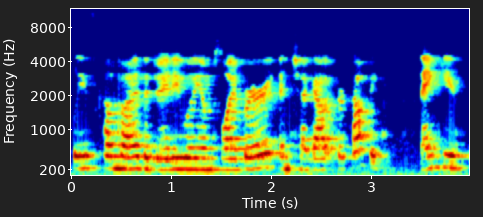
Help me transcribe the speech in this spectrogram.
please come by the J.D. Williams Library and check out your copy. Thank you.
